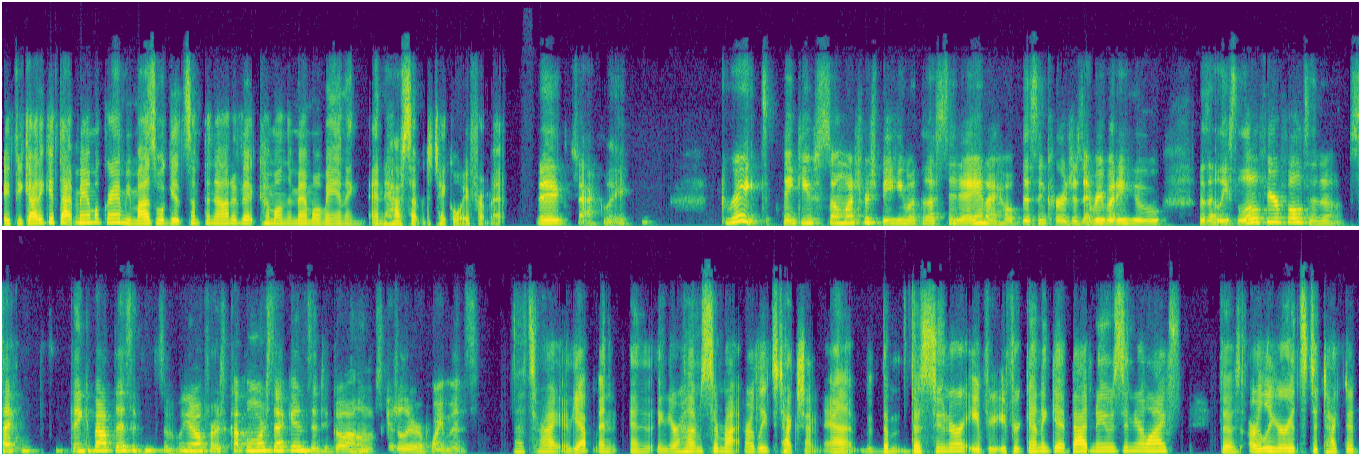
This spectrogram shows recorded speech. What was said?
if you got to get that mammogram, you might as well get something out of it. Come on the Mammo Van and, and have something to take away from it. Exactly. Great. Thank you so much for speaking with us today. And I hope this encourages everybody who was at least a little fearful to think about this, you know, for a couple more seconds and to go out mm-hmm. and schedule their appointments. That's right. Yep. And and, your home's early detection. And the the sooner if if you're going to get bad news in your life, the earlier it's detected,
